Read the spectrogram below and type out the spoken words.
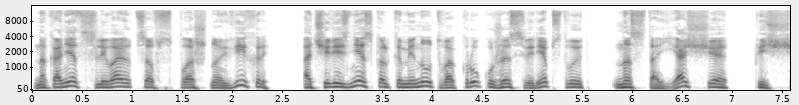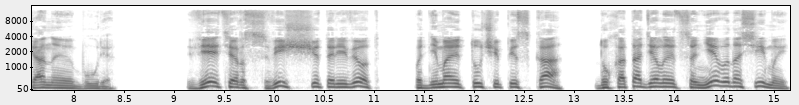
наконец сливаются в сплошной вихрь, а через несколько минут вокруг уже свирепствует настоящая песчаная буря. Ветер свищет и ревет, поднимает тучи песка, духота делается невыносимой,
